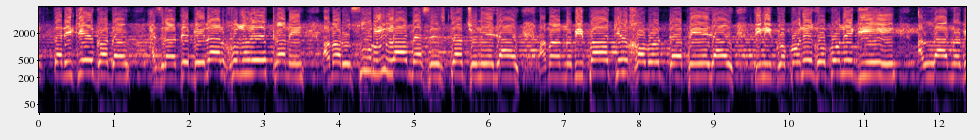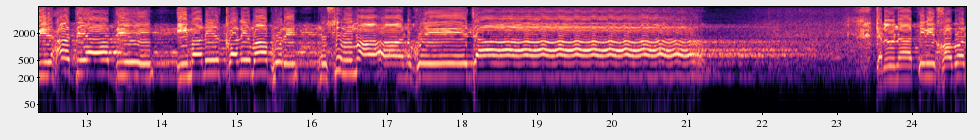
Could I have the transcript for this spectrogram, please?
এক তারিখের কথা হাজরাতে বেলাল হুজুরের কানে আমার রসুল্লাহ মেসেজটা চলে যায়। আমার নবী পাকের খবরটা পেয়ে যায়। তিনি গোপনে গোপনে গিয়ে আল্লাহ নবীর হাতে হাতে ইমানের কালেমা পড়ে মুসলমান হয়ে যায়। কেননা তিনি খবর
